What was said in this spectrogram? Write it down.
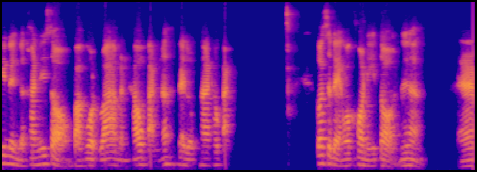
ที่ 1 กับขั้นที่ 2 ปรากฏว่ามันเท่ากันเนอะได้ลบ5เท่ากัน ก็แสดงว่าข้อนี้ต่อเนื่องอ่า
